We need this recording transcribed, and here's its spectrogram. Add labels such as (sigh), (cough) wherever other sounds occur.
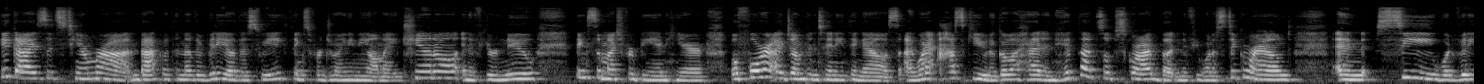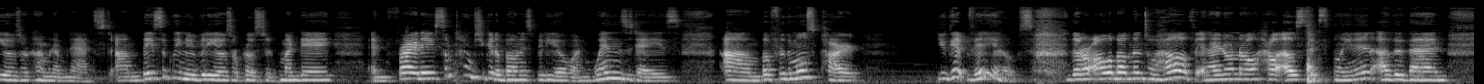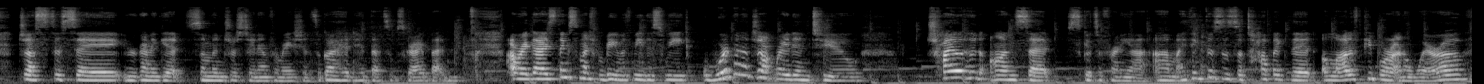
Hey guys, it's Tamara. I'm back with another video this week. Thanks for joining me on my channel. And if you're new, thanks so much for being here. Before I jump into anything else, I want to ask you to go ahead and hit that subscribe button if you want to stick around and see what videos are coming up next. Um, basically, new videos are posted Monday and Friday. Sometimes you get a bonus video on Wednesdays, um, but for the most part, you get videos (sighs) that are all about mental health and I don't know how else to explain it other than just to say you're gonna get some interesting information. So go ahead and hit that subscribe button. All right guys, thanks so much for being with me this week. We're gonna jump right into childhood onset schizophrenia. Um, I think this is a topic that a lot of people are unaware of.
